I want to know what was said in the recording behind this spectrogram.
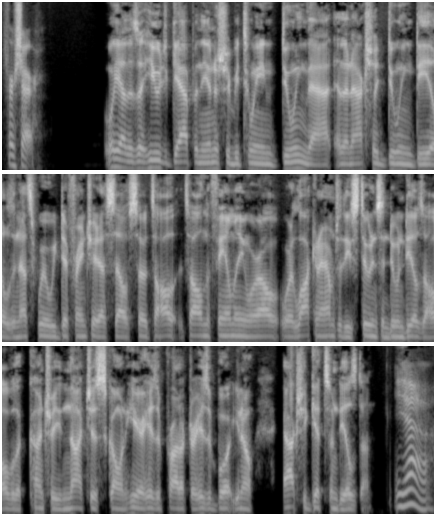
For sure. Well, yeah, there's a huge gap in the industry between doing that and then actually doing deals, and that's where we differentiate ourselves. So it's all it's all in the family, and we're all we're locking arms with these students and doing deals all over the country, not just going here, here's a product or here's a book. You know, actually get some deals done. Yeah.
